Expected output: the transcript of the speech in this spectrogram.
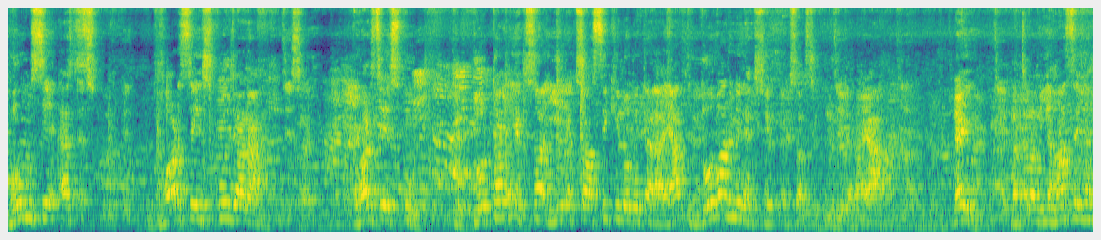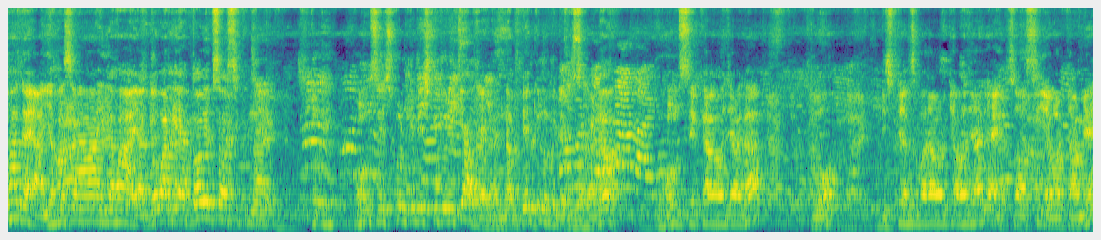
होम से घर से स्कूल जाना है? घर से स्कूल तो टोटल एक सौ ये एक सौ अस्सी किलोमीटर आया तो दो बार में एक सौ अस्सी किलोमीटर आया। नहीं मतलब यहाँ से यहाँ गया यहाँ से यहाँ यहाँ आया दो बार गया तो एक सौ अस्सी किलोमीटर। तो होम से स्कूल के बीच की दूरी क्या हो जाएगा? नब्बे किलोमीटर हो जाएगा ना? तो होम से क्या हो जाएगा? तो डिस्टेंस बराबर क्या हो जाएगा? एक सौ अस्सी अवटा में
